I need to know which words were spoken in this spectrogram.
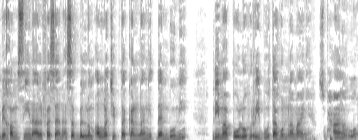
بخمسين ألف سنة. Sebelum Allah ciptakan langit dan bumi 50 ribu tahun lamanya. سبحان الله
